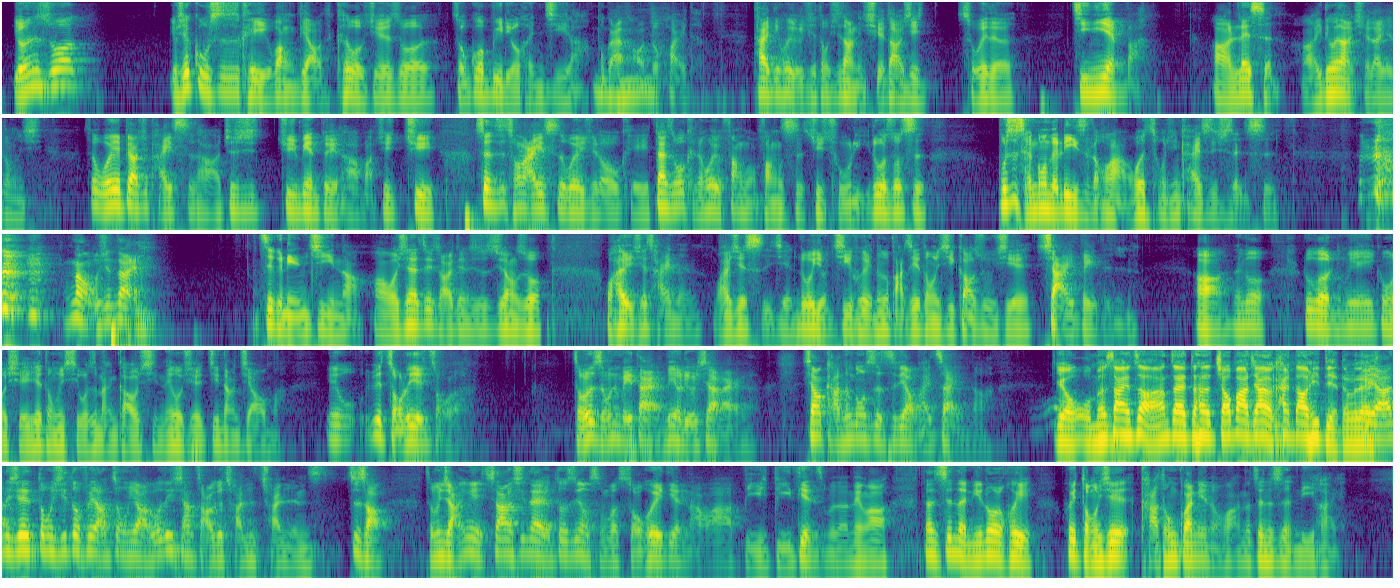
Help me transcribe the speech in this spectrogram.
有人说有些故事是可以忘掉的，可我觉得说。走过必留痕迹啦，不管好的坏的，他一定会有一些东西让你学到一些所谓的经验吧，啊，lesson 啊，一定会让你学到一些东西。所以我也不要去排斥它，就是去面对它吧，去去，甚至重来一次我也觉得 OK。但是我可能会换种方式去处理。如果说是不是成功的例子的话，我会重新开始去审视。那我现在这个年纪呢，啊，我现在最早一点就是就像说。我还有一些才能，我还有一些时间。如果有机会能够把这些东西告诉一些下一辈的人，啊，能够如果你们愿意跟我学一些东西，我是蛮高兴的。因为我学尽量教嘛，因为因为走了也走了，走了什么都没带，没有留下来了。像我卡通公司的资料我还在，你知道吗？有，我们上一次好像在他的交爸家有看到一点，对不对？对啊，那些东西都非常重要。我就想找一个传传人，至少。怎么讲？因为像现在都是用什么手绘电脑啊、笔笔电什么的那种啊。但是真的，你如果会会懂一些卡通观念的话，那真的是很厉害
